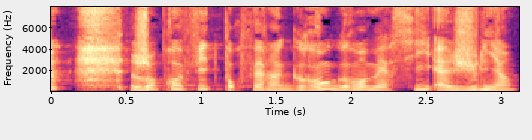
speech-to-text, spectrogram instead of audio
j'en profite pour faire un grand grand merci à Julien,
